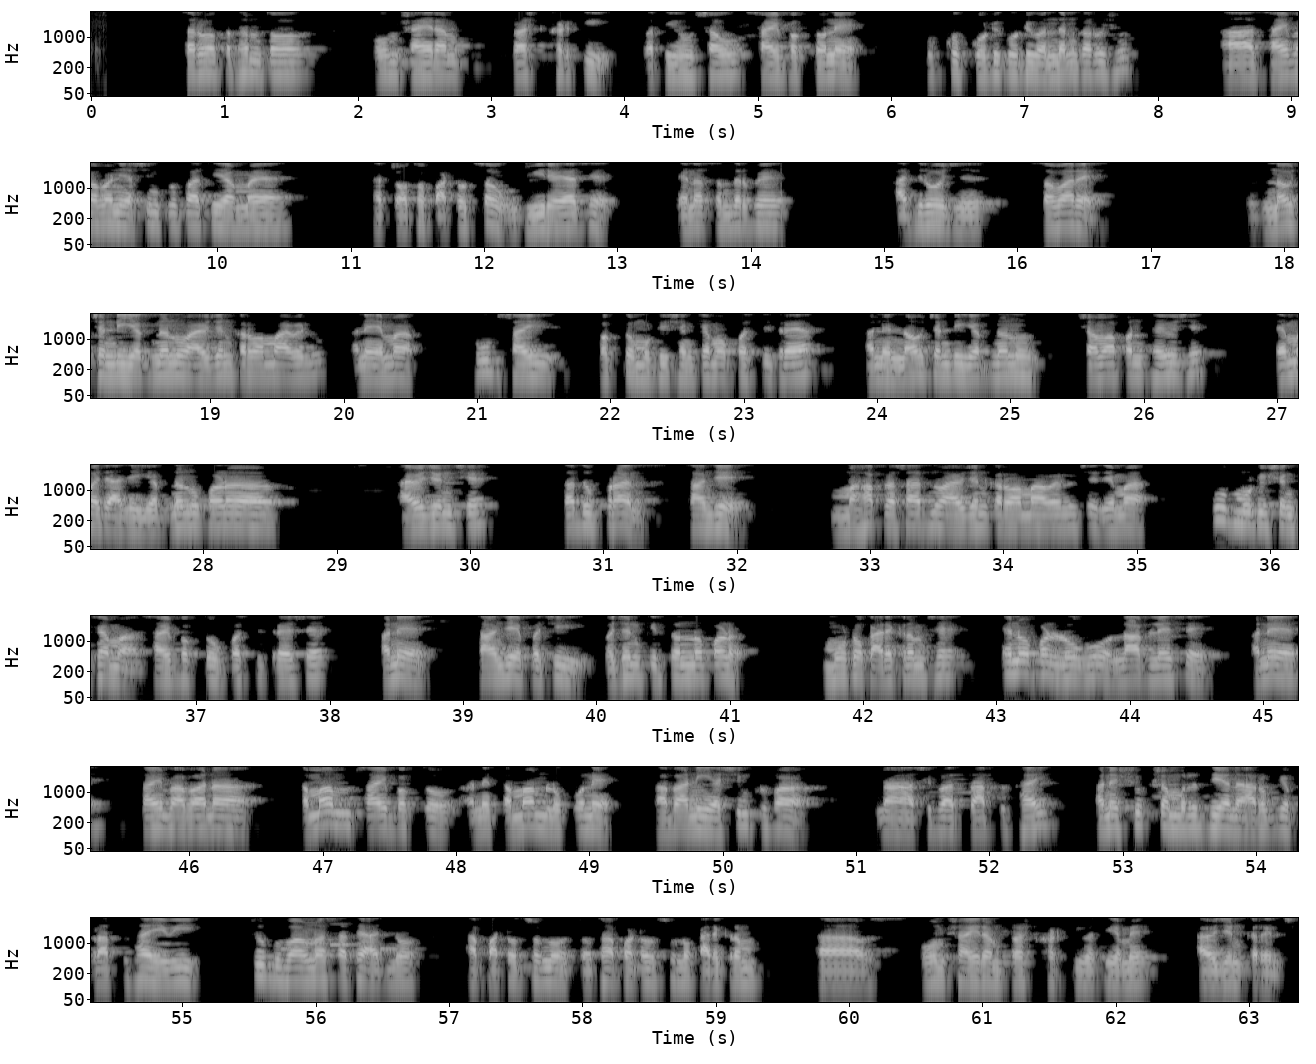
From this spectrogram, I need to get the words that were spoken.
સર્વપ્રથમ તો ઓમ સાંઈરામ ટ્રસ્ટ ખડકી વતી હું સૌ સાંઈ ભક્તોને ખૂબ ખૂબ કોટી કોટી વંદન કરું છું. આ સાંઈ બાબાની અસીમ કૃપાથી અમે આ ચોથો પાટોત્સવ ઉજવી રહ્યા છે. તેના સંદર્ભે આજરોજ સવારે નવચંડી યજ્ઞનું આયોજન કરવામાં આવેલું અને એમાં ખૂબ સાંઈ ભક્તો મોટી સંખ્યામાં ઉપસ્થિત રહ્યા અને નવચંડી યજ્ઞનું સમાપન થયું છે. તેમજ આજે યજ્ઞનું પણ આયોજન છે. તદુપરાંત સાંજે મહાપ્રસાદનું આયોજન કરવામાં આવેલું છે, જેમાં ખૂબ મોટી સંખ્યામાં સાંઈ ભક્તો ઉપસ્થિત રહેશે અને સાંજે પછી ભજન કીર્તનનો પણ મોટો કાર્યક્રમ છે. એનો પણ લોકો લાભ લેશે અને સાંઈ બાબાના તમામ સાંઈ ભક્તો અને તમામ લોકોને બાબાની અસીમ કૃપાના આશીર્વાદ પ્રાપ્ત થાય અને સુખ સમૃદ્ધિ અને આરોગ્ય પ્રાપ્ત થાય એવી શુભ ભાવના સાથે આજનો આ પાટોત્સવનો ચોથા પાટોત્સવનો કાર્યક્રમ ઓમ સાંઈરામ ટ્રસ્ટ ખડકી વતી અમે આયોજન કરેલ છે.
